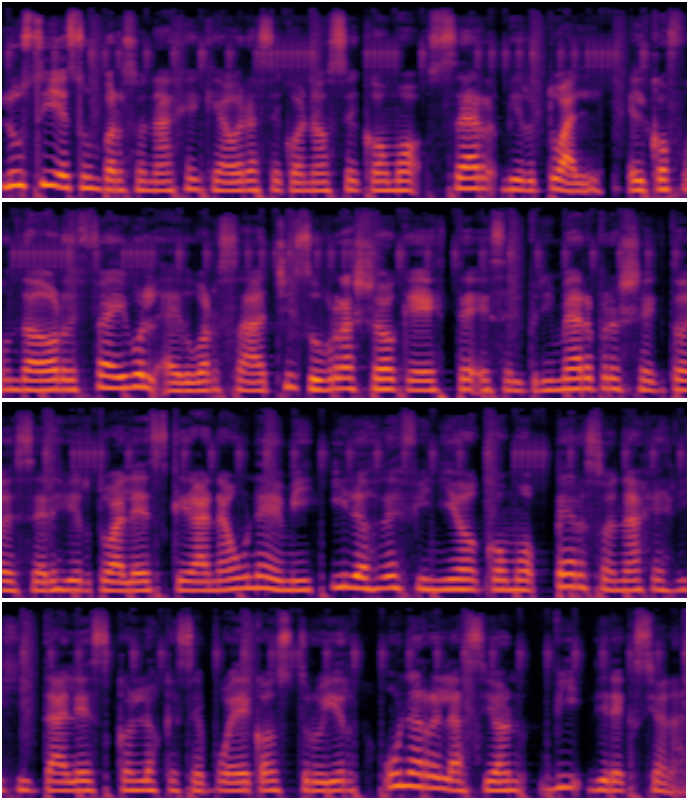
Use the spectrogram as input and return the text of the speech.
Lucy es un personaje que ahora se conoce como ser virtual el cofundador de Fable, Edward Sachi, subrayó que este es el primer proyecto de seres virtuales que gana un Emmy y los definió como personajes digitales con los que se puede construir una relación bidireccional.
